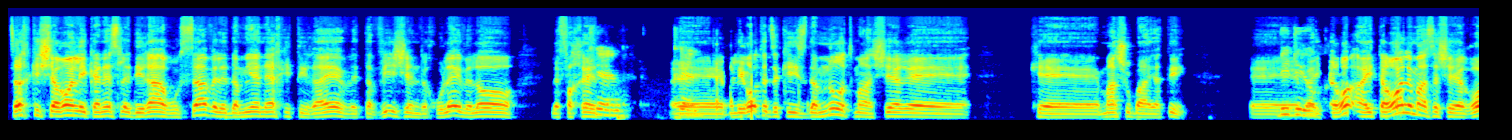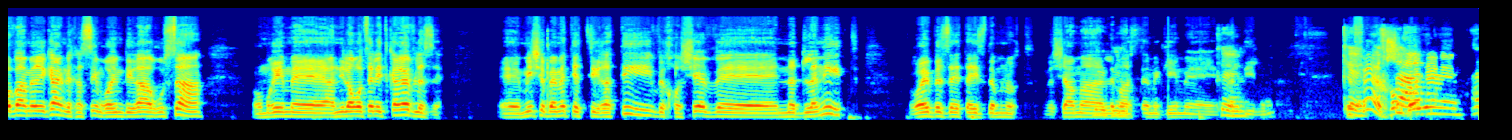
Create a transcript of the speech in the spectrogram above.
צריך כישרון להיכנס לדירה הרוסה ולדמיין איך היא תיראה ואת ה vision וכולי, ולא לפחד. כן, אה, ולראות את זה כהזדמנות מאשר אה, כמשהו בעייתי. אה, בדיוק. והיתרון, היתרון למעשה שרוב האמריקאים נכנסים, רואים דירה הרוסה, אומרים אני לא רוצה להתקרב לזה. מי שבאמת יצירתי וחושב נדל"נית, רואה בזה את ההזדמנות, ושם. למעשה מגיעים כן. הדילים. כן. יפה, אז בוא- עכשיו, בוא,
